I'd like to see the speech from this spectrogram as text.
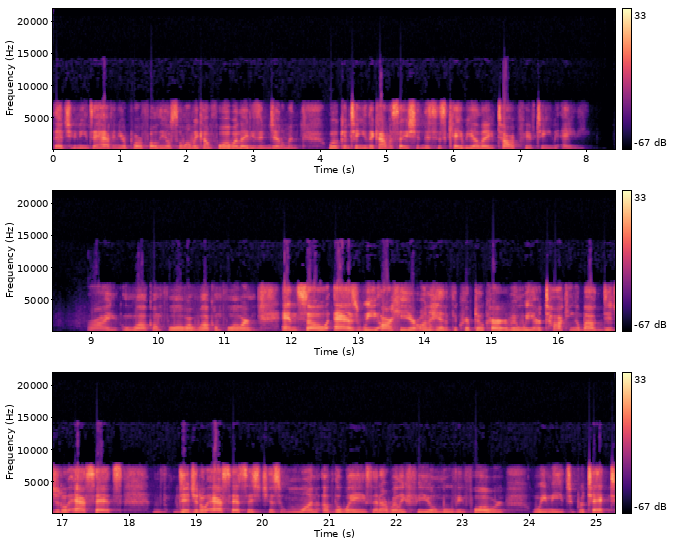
that you need to have in your portfolio. So when we come forward, ladies and gentlemen, we'll continue the conversation. This is KBLA Talk 1580. Right. Welcome forward. Welcome forward. And so, as we are here on Ahead of the Crypto Curve and we are talking about digital assets, digital assets is just one of the ways that I really feel moving forward we need to protect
